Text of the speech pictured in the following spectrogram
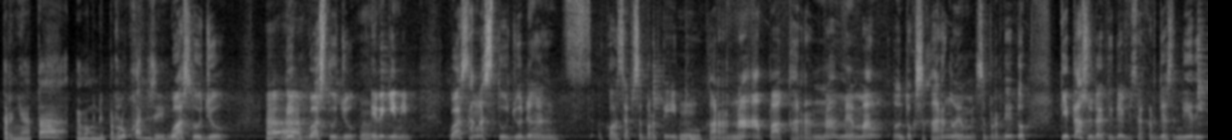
ternyata memang diperlukan sih Gua setuju. Di, gua setuju. Jadi gini, gua sangat setuju dengan konsep seperti itu. Karena apa? Karena memang untuk sekarang memang seperti itu. Kita sudah tidak bisa kerja sendiri.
